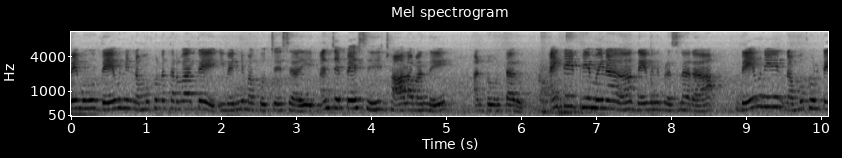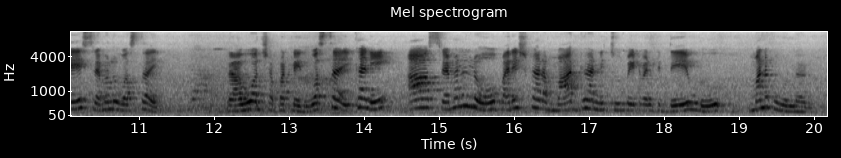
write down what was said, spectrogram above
మేము దేవుని నమ్ముకున్న తర్వాతే ఇవన్నీ మాకు వచ్చేసాయి అని చెప్పేసి చాలామంది అంటూ ఉంటారు. అయితే ప్రియమైన దేవుని ప్రజలారా దేవుని నమ్ముకుంటే శ్రమలు వస్తాయి. రావు అని చెప్పట్లేదు. వస్తాయి. కానీ ఆ శ్రమలలో పరిష్కార మార్గాన్ని చూపేటువంటి దేవుడు మనకు ఉన్నాడు.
